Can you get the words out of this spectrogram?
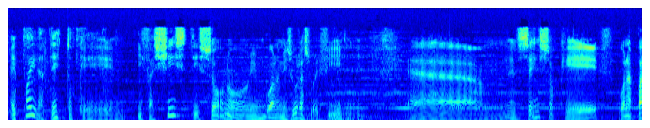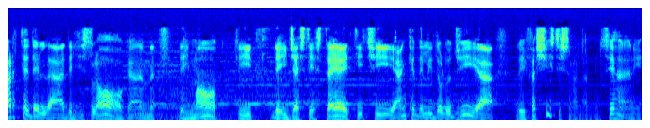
e, poi va detto che i fascisti sono in buona misura suoi figli. Ehm, nel senso che buona parte della, degli slogan, dei motti, dei gesti estetici, anche dell'ideologia dei fascisti sono d'annunziani,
